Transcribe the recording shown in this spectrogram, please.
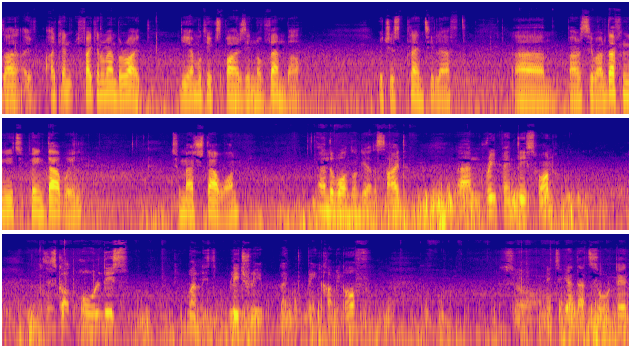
That if I can if I can remember right the MOT expires in November which is plenty left. Um, but I'll see. Well, I'll definitely need to paint that wheel to match that one and the ones on the other side and repaint this one. Because it's got all this well it's literally like the paint coming off. So I need to get that sorted.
